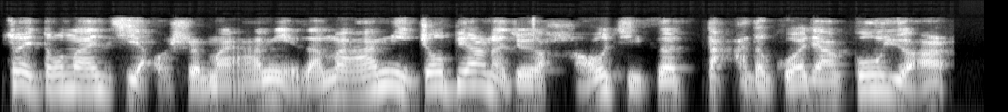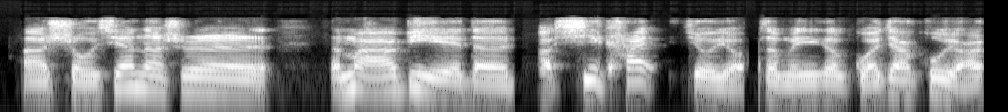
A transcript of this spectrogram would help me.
最东南角是迈阿密，在迈阿密周边呢就有好几个大的国家公园。啊，首先呢是在迈阿密的西开就有这么一个国家公园。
